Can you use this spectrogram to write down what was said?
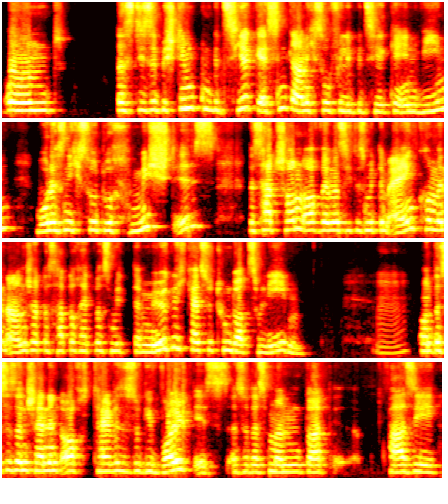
Und dass diese bestimmten Bezirke, es sind gar nicht so viele Bezirke in Wien, wo das nicht so durchmischt ist, das hat schon auch, wenn man sich das mit dem Einkommen anschaut, das hat auch etwas mit der Möglichkeit zu tun, dort zu leben. Mhm. Und dass es anscheinend auch teilweise so gewollt ist, also dass man dort quasi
